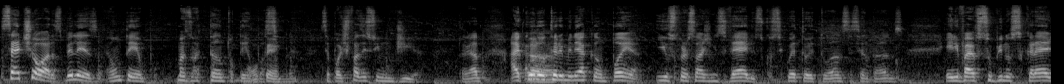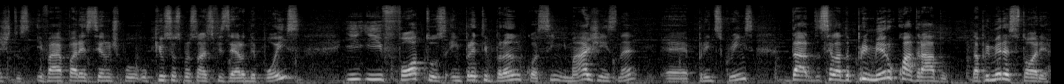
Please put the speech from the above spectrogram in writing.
sete horas, beleza, é um tempo. Mas não é tanto tempo Bom assim, tempo. né? Você pode fazer isso em um dia, tá ligado? Aí quando eu terminei a campanha e os personagens velhos, com 58 anos, 60 anos, ele vai subir nos créditos e vai aparecendo, tipo, o que os seus personagens fizeram depois. E, e fotos em preto e branco, assim, imagens, né? É, print screens, da, sei lá, do primeiro quadrado, da primeira história.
